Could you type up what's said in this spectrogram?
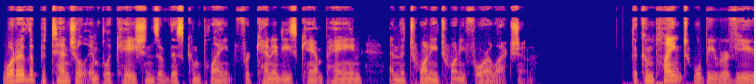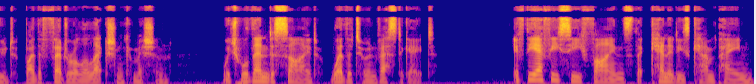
What are the potential implications of this complaint for Kennedy's campaign and the 2024 election? The complaint will be reviewed by the Federal Election Commission, which will then decide whether to investigate. If the FEC finds that Kennedy's campaign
